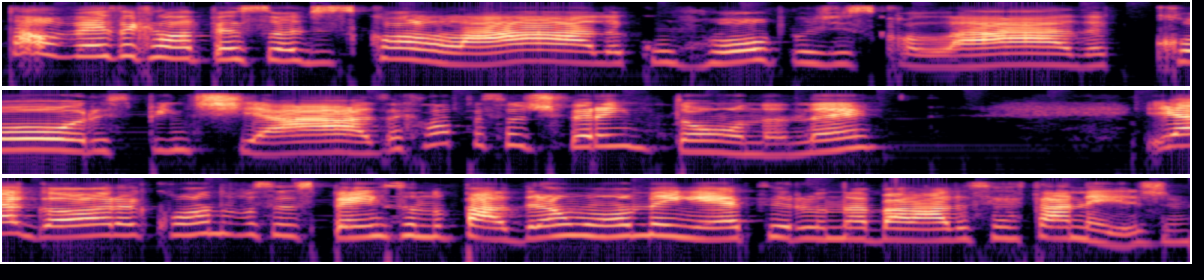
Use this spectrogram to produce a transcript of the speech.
Talvez aquela pessoa descolada, com roupas descoladas, cores penteadas, aquela pessoa diferentona, né? E agora, quando vocês pensam no padrão homem hétero na balada sertaneja?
